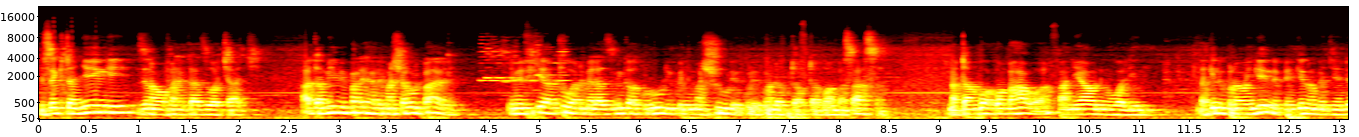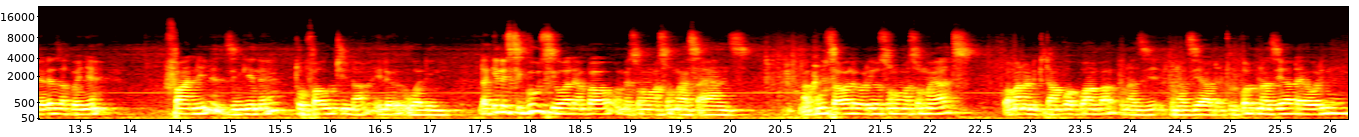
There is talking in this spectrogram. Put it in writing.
ni sekta nyingi zina wafanyakazi wachache. Hata mimi pale halmashauri pale imefikia hatua nimelazimika kurudi kwenye mashule kule kwenda kutafuta kwamba sasa natambua kwamba hawa fani yao ni ualimu, lakini kuna wengine pengine wamejiendeleza kwenye fani zingine tofauti na ile ualimu, lakini sigusi wale ambao wamesoma masomo ya sayansi, nagusa wale waliosoma masomo ya arts, kwa maana nikitambua kwamba kuna zi, kuna ziada. Tulikuwa tuna ziada ya walimu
